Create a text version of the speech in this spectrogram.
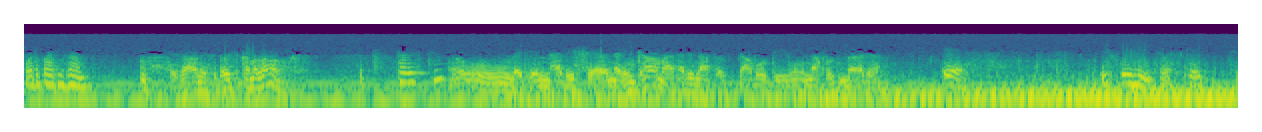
What about Ivan? His aunt is supposed to come along. Supposed to? Oh, let him have his share and let him come. I've had enough of double dealing, enough of murder. Yes. If we need to escape, to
